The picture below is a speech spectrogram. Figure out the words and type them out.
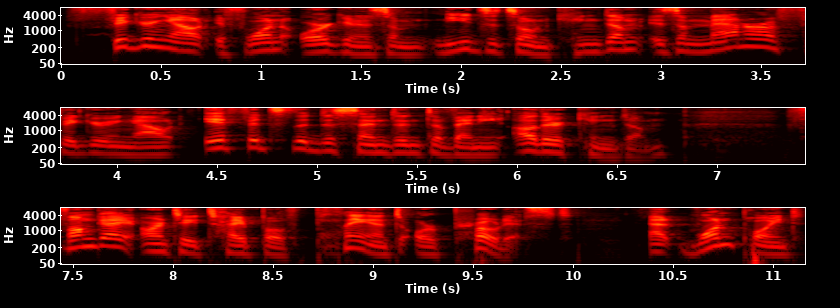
Figuring out if one organism needs its own kingdom is a matter of figuring out if it's the descendant of any other kingdom. Fungi aren't a type of plant or protist. At one point,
